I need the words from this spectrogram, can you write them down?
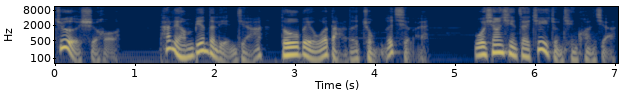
这时候，他两边的脸颊都被我打得肿了起来。我相信，在这种情况下，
